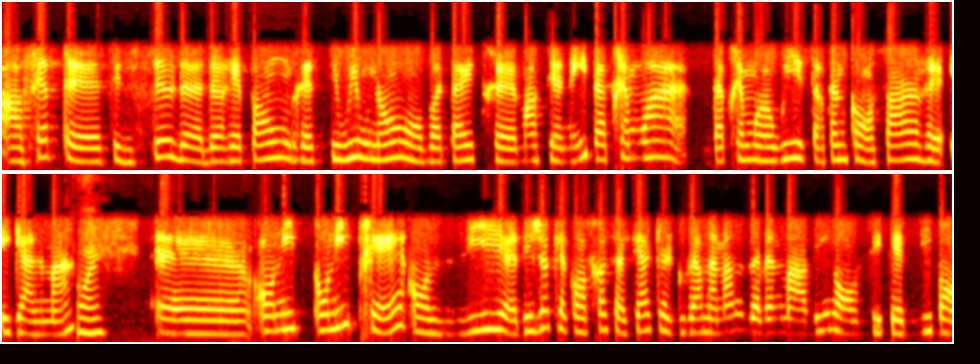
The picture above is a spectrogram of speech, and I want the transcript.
En fait, c'est difficile de, répondre si oui ou non on va être mentionné. D'après moi, d'après moi, oui, et certaines consoeurs également. Ouais. Euh, on est on est prêt. On se dit euh, déjà que le contrat social que le gouvernement nous avait demandé, on s'était dit bon,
